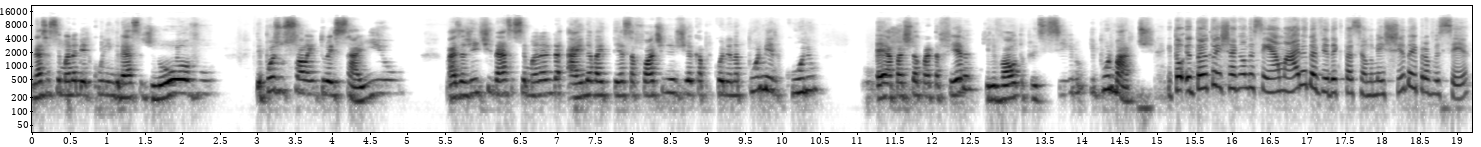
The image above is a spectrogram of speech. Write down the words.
Nessa semana, Mercúrio ingressa de novo. Depois, o Sol entrou e saiu. Mas a gente, nessa semana, ainda, ainda vai ter essa forte energia capricorniana por Mercúrio, é a partir da quarta-feira, que ele volta para esse signo, e por Marte. Então, então eu estou enxergando assim: é uma área da vida que está sendo mexida aí para você,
